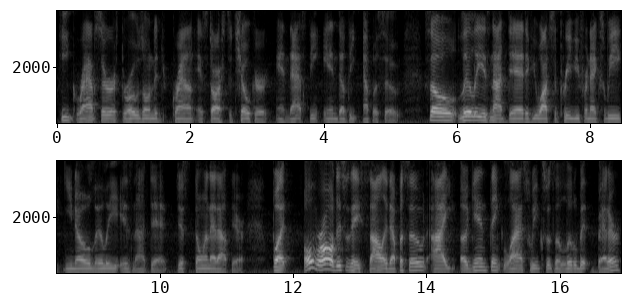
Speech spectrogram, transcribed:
he grabs her, throws on the ground, and starts to choke her. And that's the end of the episode. So Lily is not dead. If you watch the preview for next week, you know Lily is not dead. Just throwing that out there. But overall, this was a solid episode. I again think last week's was a little bit better,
